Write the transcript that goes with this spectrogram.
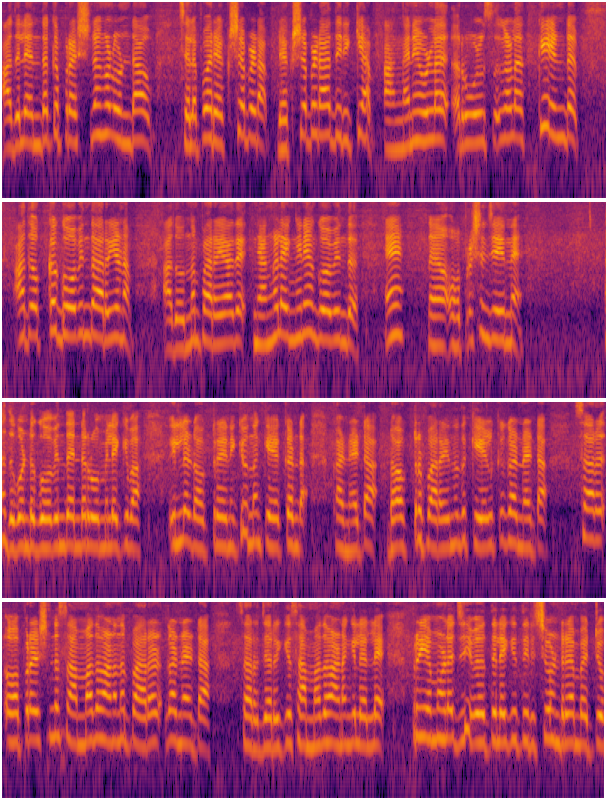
അതിൽ എന്തൊക്കെ പ്രശ്നങ്ങൾ ഉണ്ടാവും? ചിലപ്പോൾ രക്ഷപ്പെടാം. രക്ഷപ്പെടാതിരിക്കാം. അങ്ങനെയുള്ള റൂൾസുകളൊക്കെ ഉണ്ട്. അതൊക്കെ ഗോവിന്ദ് അറിയണം. അതൊന്നും പറയാതെ ഞങ്ങൾ എങ്ങനെയാണ് ഗോവിന്ദ്? ഏ ഓപ്പറേഷൻ ചെയ്യുന്നേ? അതുകൊണ്ട് ഗോവിന്ദ എന്റെ റൂമിലേക്ക് വാ. ഇല്ല ഡോക്ടർ എനിക്കൊന്നും കേൾക്കണ്ട. കണ്ണേട്ട ഡോക്ടർ പറയുന്നത് കേൾക്ക് കണ്ണേട്ട. സർ ഓപ്പറേഷന് സമ്മതമാണെന്ന് പറ കണ്ണേട്ട. സർജറിക്ക് സമ്മതമാണെങ്കിലല്ലേ പ്രിയമോളെ ജീവിതത്തിലേക്ക് തിരിച്ചു കൊണ്ടുവരാൻ പറ്റൂ?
